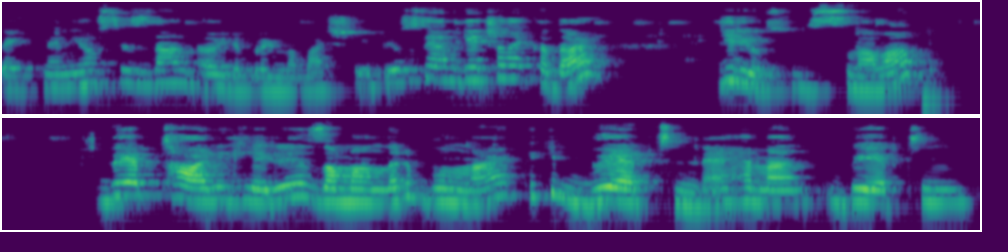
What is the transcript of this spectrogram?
bekleniyor sizden. Öyle bölüme başlayabiliyorsunuz. Yani geçene kadar giriyorsunuz sınava. BÜEP tarihleri, zamanları bunlar. Peki BÜEP ne? Hemen BÜEP'in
